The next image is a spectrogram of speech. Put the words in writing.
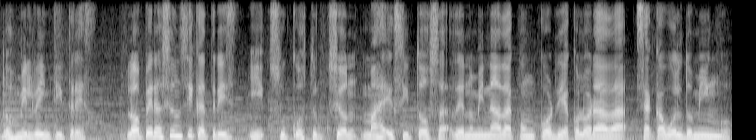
2023. La operación cicatriz y su construcción más exitosa, denominada Concordia Colorada, se acabó el domingo.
